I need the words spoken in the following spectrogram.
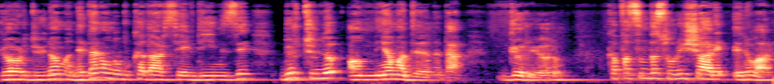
gördüğünü ama neden onu bu kadar sevdiğinizi bir türlü anlayamadığını da görüyorum. Kafasında soru işaretleri var.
